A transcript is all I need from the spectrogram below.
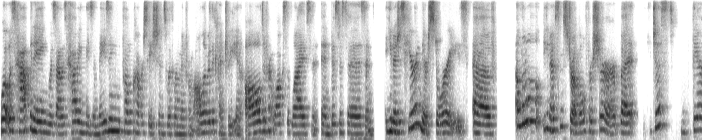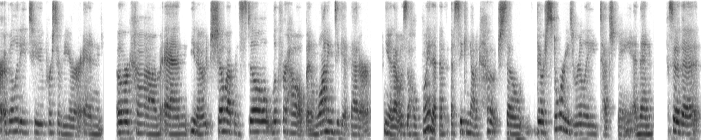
what was happening was I was having these amazing phone conversations with women from all over the country in all different walks of lives and, and businesses, and you know, just hearing their stories of a little, you know, some struggle for sure, but just their ability to persevere and overcome and you know show up and still look for help and wanting to get better you know that was the whole point of, of seeking out a coach. So their stories really touched me. And then so the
